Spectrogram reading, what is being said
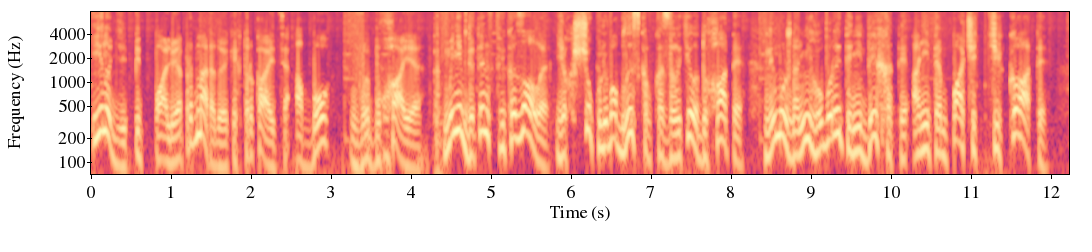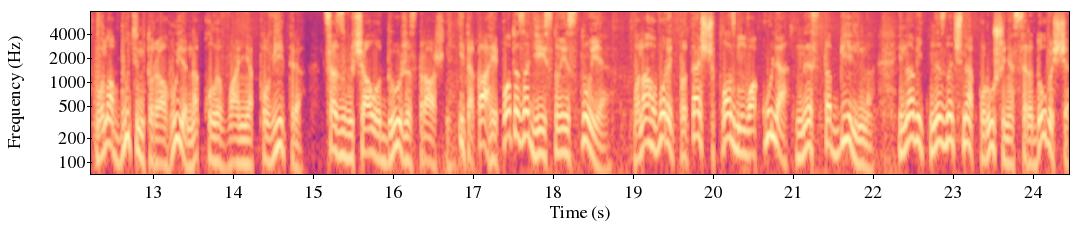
іноді підпалює предмети, до яких торкається, або вибухає. Мені в дитинстві казали, якщо кульова блискавка залетіла до хати, не можна ні говорити, ні дихати, ані тим паче тікати. Вона буцімто реагує на коливання повітря. Це звучало дуже страшно. І така гіпотеза дійсно існує. Вона говорить про те, що плазмова куля нестабільна, і навіть незначне порушення середовища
